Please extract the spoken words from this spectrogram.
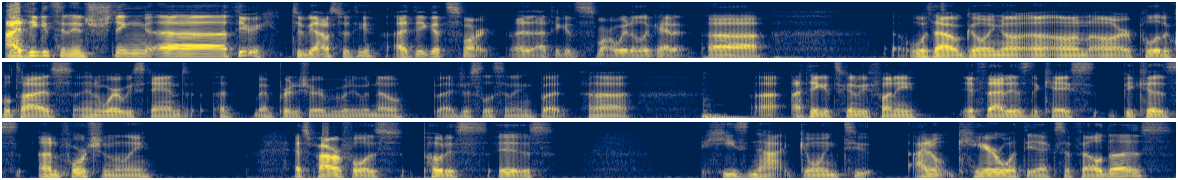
I think it's an interesting uh, theory. To be honest with you, I think it's smart. I, I think it's a smart way to look at it. Uh, without going on on our political ties and where we stand, I, I'm pretty sure everybody would know by just listening. But uh, I think it's going to be funny if that is the case, because unfortunately, as powerful as POTUS is, he's not going to. I don't care what the XFL does.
